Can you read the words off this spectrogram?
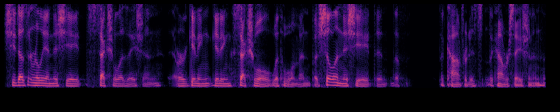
She doesn't really initiate sexualization or getting getting sexual with a woman, but she'll initiate the the the confidence, the conversation, and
